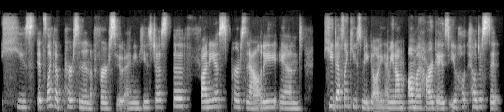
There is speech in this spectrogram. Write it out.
he's it's like a person in a fursuit. I mean, he's just the funniest personality and he definitely keeps me going. I mean, on, on my hard days, you he'll, he'll just sit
